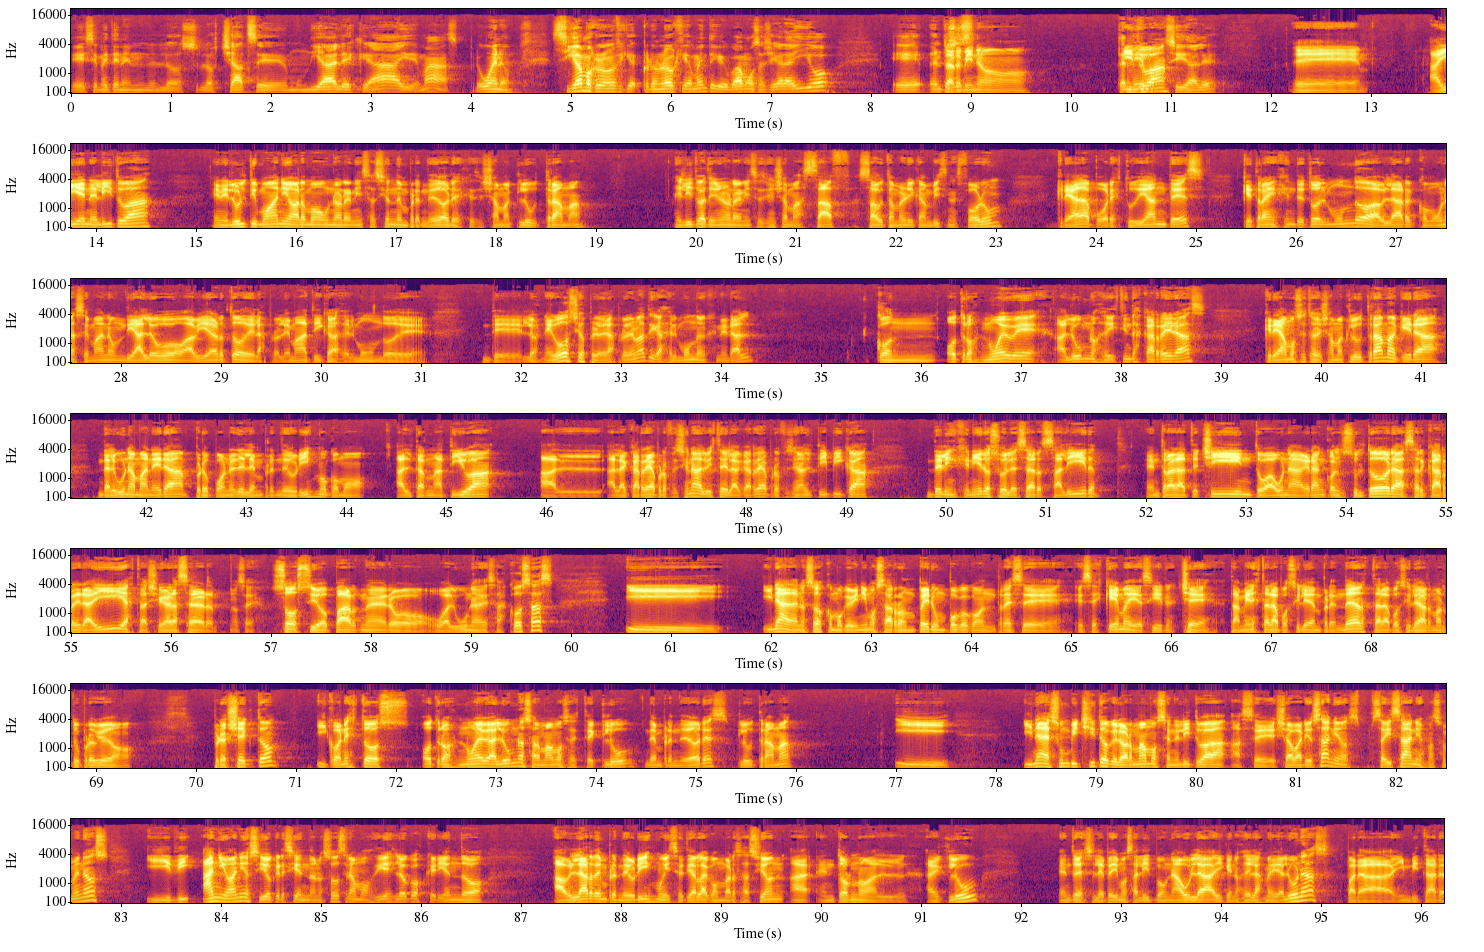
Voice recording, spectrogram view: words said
eh, se meten en los, los chats eh, mundiales que hay y demás. Pero bueno, sigamos cronológicamente que vamos a llegar a IO. Eh, Termino. Termino. Sí, dale. ahí en el ITUA, en el último año armó una organización de emprendedores que se llama Club Trama. El ITUA tenía una organización llamada SAF, South American Business Forum, creada por estudiantes que traen gente de todo el mundo a hablar como una semana, un diálogo abierto de las problemáticas del mundo, de, los negocios, pero de las problemáticas del mundo en general, con otros nueve alumnos de distintas carreras, creamos esto que se llama Club Trama, que era de alguna manera proponer el emprendedurismo como alternativa a la carrera profesional. Viste, la carrera profesional típica del ingeniero suele ser salir, entrar a Techint o a una gran consultora, hacer carrera ahí hasta llegar a ser, no sé, socio, partner o, alguna de esas cosas. Y, y, nada, nosotros como que vinimos a romper un poco contra ese, ese esquema y decir, che, también está la posibilidad de emprender, está la posibilidad de armar tu propio proyecto. Y con estos otros nueve alumnos armamos este club de emprendedores, Club Trama. Y y nada, es un bichito que lo armamos en el ITUA hace ya varios años, seis años más o menos, y año a año siguió creciendo. Nosotros éramos diez locos queriendo hablar de emprendedurismo y setear la conversación en torno al, club. Entonces le pedimos al ITUA un aula y que nos dé las medialunas para invitar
